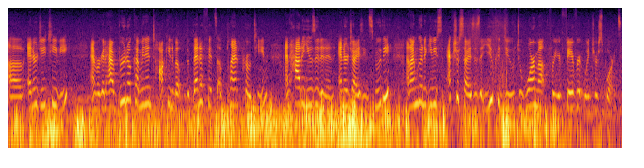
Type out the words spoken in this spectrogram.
of EnerJ TV and we're going to have Bruno coming in talking about the benefits of plant protein and how to use it in an energizing smoothie. And I'm going to give you some exercises that you could do to warm up for your favorite winter sports.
